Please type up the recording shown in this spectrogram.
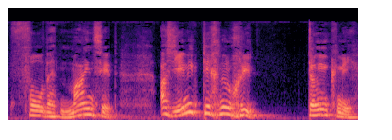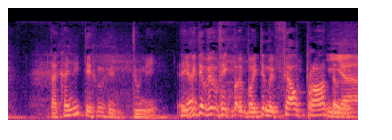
for that mindset? As jy nie tegnologie dink nie, dan kan jy nie tegnologie doen nie. Ek ja. weet of ek buite my veld praat dan ja,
